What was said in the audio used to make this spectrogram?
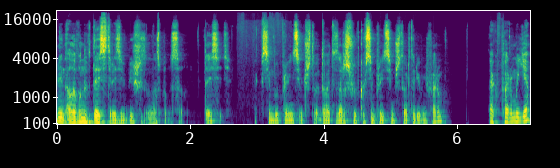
Блін, але вони в 10 разів більше за нас по 10. Так, всім би провінціям четвер... Давайте зараз швидко всім провінціям четвертий рівень ферм. Так, ферми є.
